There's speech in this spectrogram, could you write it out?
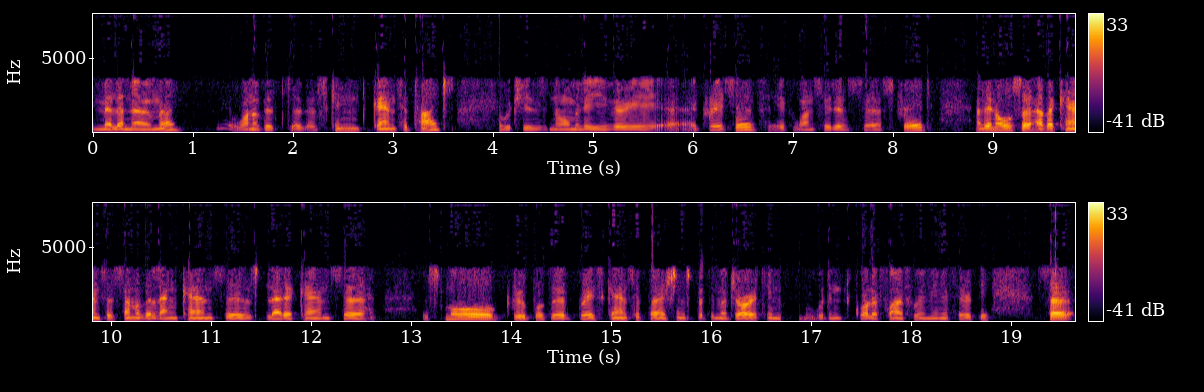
melanoma, one of the, the, skin cancer types, which is normally very uh, aggressive if once it is uh, spread. And then also other cancers, some of the lung cancers, bladder cancer, a small group of the breast cancer patients, but the majority wouldn't qualify for immunotherapy. So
